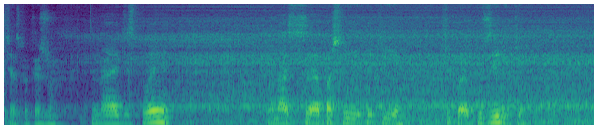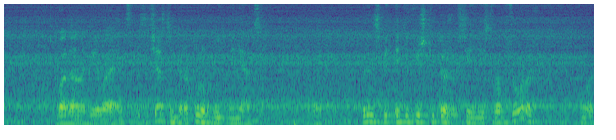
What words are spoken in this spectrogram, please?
сейчас покажу. На дисплее у нас пошли такие типа пузырики. Вода нагревается. И сейчас температура будет меняться. Вот. В принципе, эти фишки тоже все есть в обзорах. Вот.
